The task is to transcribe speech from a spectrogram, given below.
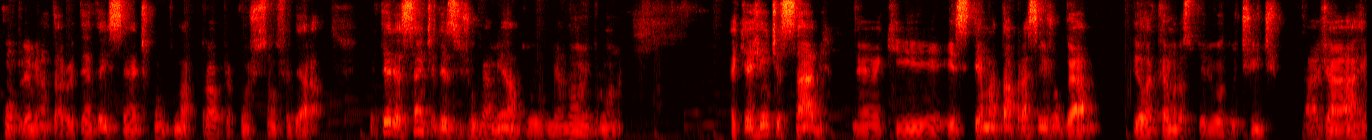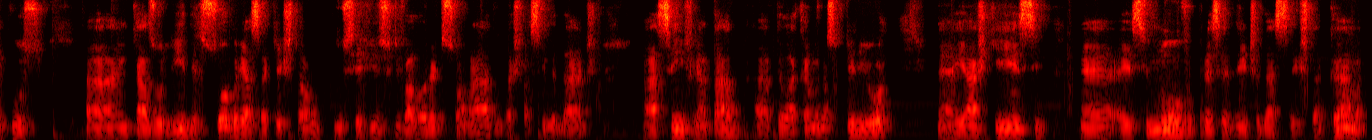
Complementar 87 quanto na própria Constituição Federal. O interessante desse julgamento, Menon e Bruna, é que a gente sabe né, que esse tema está para ser julgado pela Câmara Superior do TIT, tá? já há recurso ah, em caso líder sobre essa questão dos serviços de valor adicionado, das facilidades a ser enfrentado ah, pela Câmara Superior, né, e acho que esse é, esse novo precedente da sexta Câmara,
